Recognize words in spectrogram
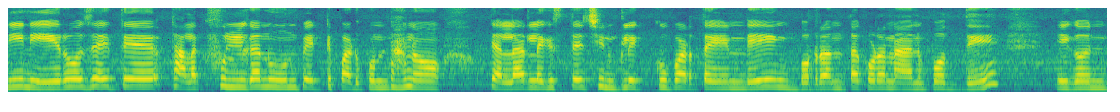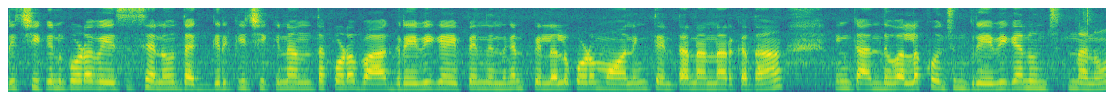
నేను ఏ రోజైతే తలకు ఫుల్గా నూనె పెట్టి పడుకుంటానో తెల్లారి లెగిస్తే చినుకులు ఎక్కువ పడతాయండి. బుర్రంతా బుర్ర అంతా కూడా నానిపోద్ది. ఇగోండి చికెన్ కూడా వేసేసాను. దగ్గరికి చికెన్ అంతా కూడా బాగా గ్రేవీగా అయిపోయింది. ఎందుకంటే పిల్లలు కూడా మార్నింగ్ తింటానన్నారు కదా. ఇంకా అందువల్ల కొంచెం గ్రేవీగానే ఉంచుతున్నాను.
